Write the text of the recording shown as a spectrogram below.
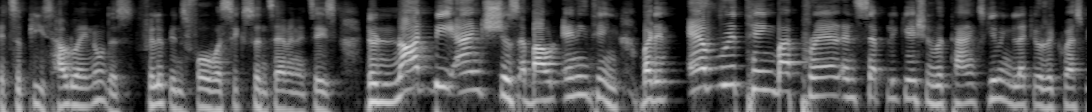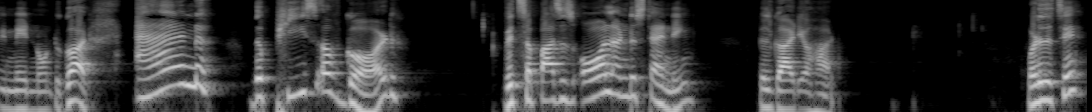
It's a peace. How do I know this? Philippians 4 verse 6 and 7, it says, do not be anxious about anything, but in everything by prayer and supplication with thanksgiving, let your requests be made known to God. And the peace of God, which surpasses all understanding, will guard your heart. What does it say?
